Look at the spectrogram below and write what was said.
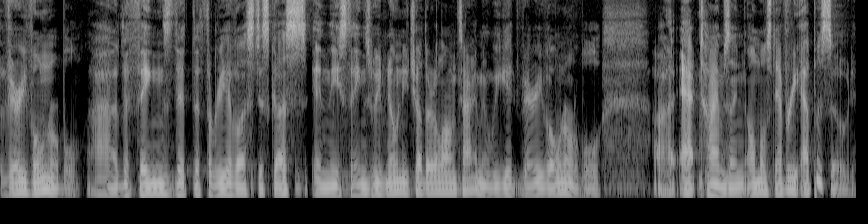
very vulnerable. Uh, the things that the three of us discuss in these things, we've known each other a long time, and we get very vulnerable uh, at times in almost every episode.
